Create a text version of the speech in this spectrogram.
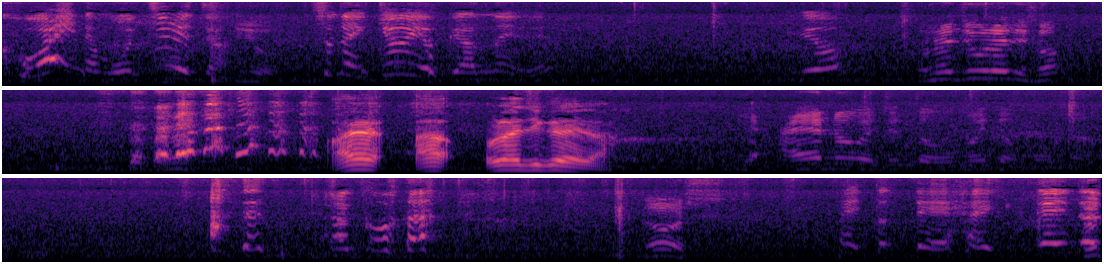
と怖いな落ちるじゃん。いいよ。そんな勢いよくやんないねいくよ同じぐらいでしょ？いあれあ同じぐらいだ。や綾の方がちょっと重いと思うあ怖い。なよし。はい取ってはい。えダ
